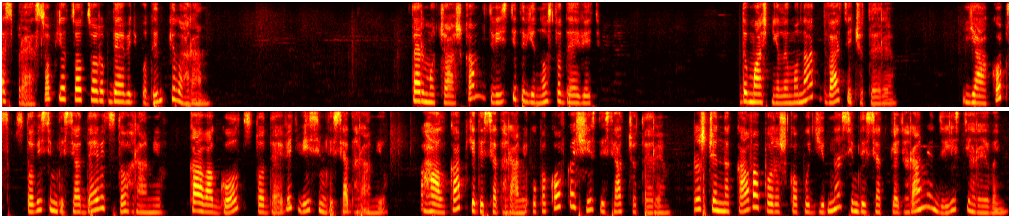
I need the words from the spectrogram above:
еспресо 549 1 кг. Термочашка 299. Домашній лимонад 24. Якобс 189 100 грамів. Кава Голд 109 80 грамів. Галка 50 грамів. Упаковка 64. Розчинна кава порошкоподібна 75 грамів 200 гривень.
